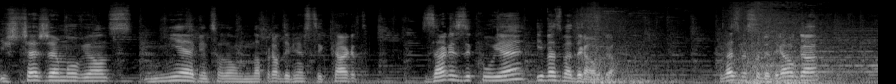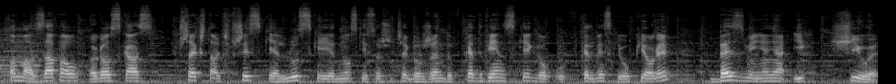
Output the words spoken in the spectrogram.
I szczerze mówiąc, nie wiem co tam naprawdę wziąć z tych kart. Zaryzykuję i wezmę Drauga. Wezmę sobie Drauga, on ma zapał, rozkaz, przekształć wszystkie ludzkie jednostki sojuszniczego rzędu w kedwińskiego, w upiory bez zmieniania ich siły.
